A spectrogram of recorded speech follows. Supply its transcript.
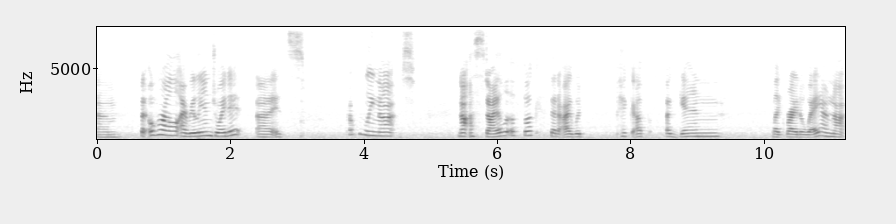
Um, but overall, I really enjoyed it. Uh, it's probably not not a style of book that I would pick up again, like right away. I'm not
